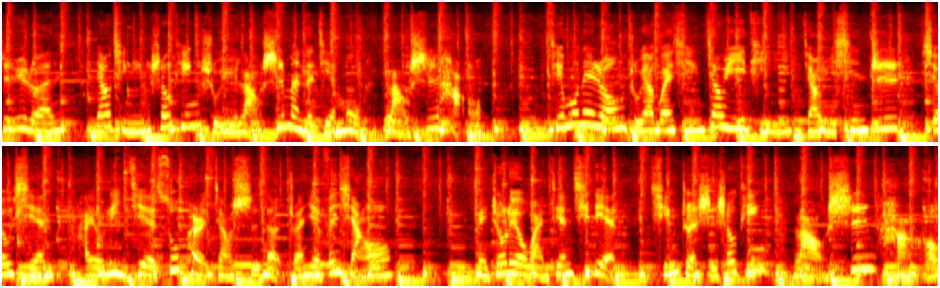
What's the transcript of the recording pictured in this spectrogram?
是玉伦，邀请您收听属于老师们的节目《老师好》。节目内容主要关心教育议题、教育新知、休闲，还有历届 Super 教师的专业分享哦。每周六晚间七点，请准时收听《老师好》。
